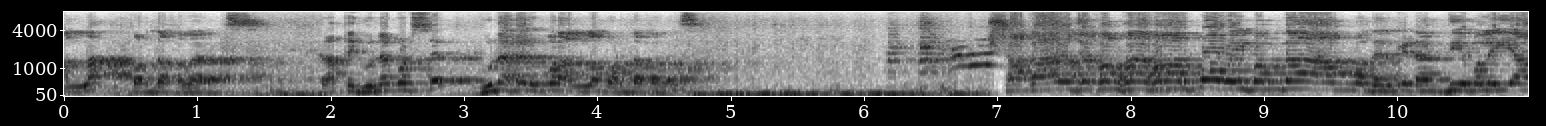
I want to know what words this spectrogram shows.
আল্লাহ পর্দা ফেলায় রাখছে। রাতে গুনাহ করছে, গুনাহের উপর আল্লাহ পর্দা ফেলাইছে। সকাল যখন হয় হওয়ার পর ওই বন্দা অন্যদেরকে ডাক দিয়ে বলে, ইয়া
